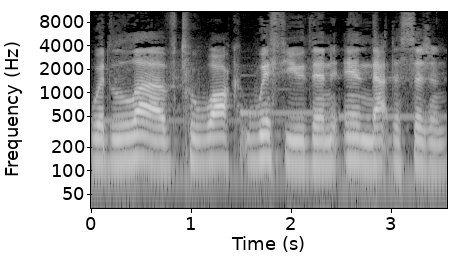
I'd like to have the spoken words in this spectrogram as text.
would love to walk with you then in that decision.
